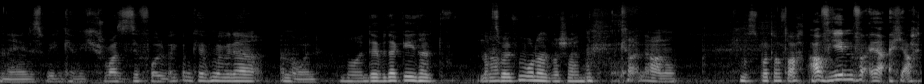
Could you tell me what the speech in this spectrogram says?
Nee, deswegen kämpfe ich, schmeiße ich sie voll weg und kämpfe mir wieder einen neuen. Neun, der wieder geht halt nach zwölf Monaten wahrscheinlich. Keine Ahnung. Muss man drauf achten. Auf jeden Fall, ja, ich, acht,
